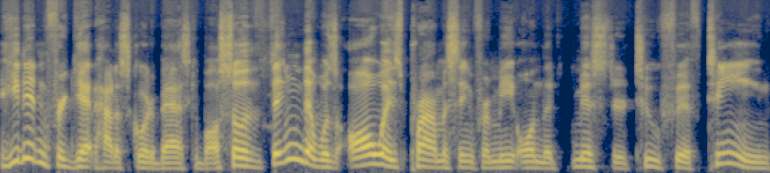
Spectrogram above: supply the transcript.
He didn't forget how to score the basketball. So the thing that was always promising for me on the Mister 215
